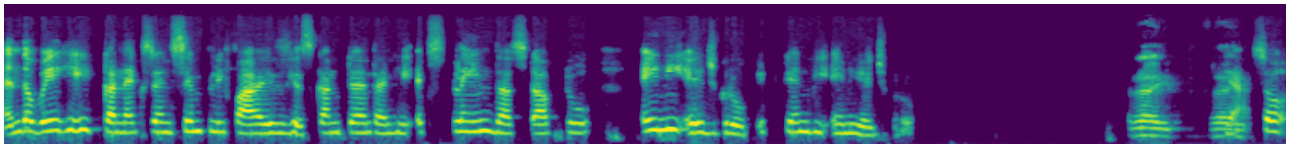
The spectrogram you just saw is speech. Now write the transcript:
and the way he connects and simplifies his content and he explains the stuff to any age group it can be any age group Right, right. yeah so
